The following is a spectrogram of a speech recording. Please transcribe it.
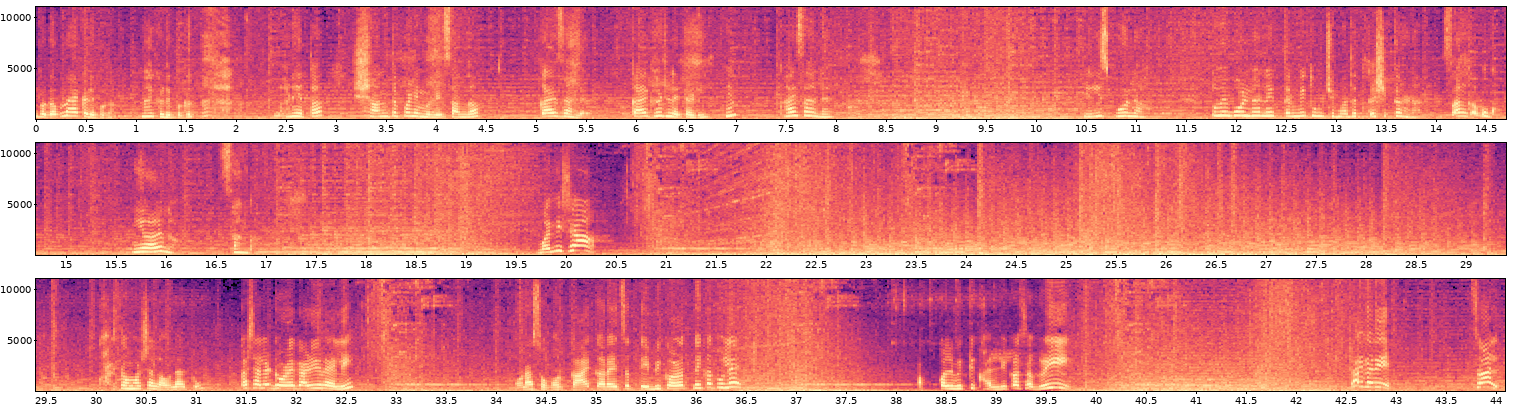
माझ्याकडे बघा माझ्याकडे बघा माझ्याकडे बघा. आणि आता शांतपणे मुले सांगा काय झालंय काय घडलंय तडी हं? काय झालंय? प्लीज बोला. तुम्ही बोलणार नाहीत तर मी तुमची मदत कशी करणार? सांगा बघू. मी आहे ना. सांगा. मनीषा! तमाशा लावलाय तू? कशाला डोळे गाडी राहिली? कोणासमोर काय करायचं ते बी कळत नाही का तुले? अक्कल विक्की खाल्ली का सगळी? काय घरी. चल.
